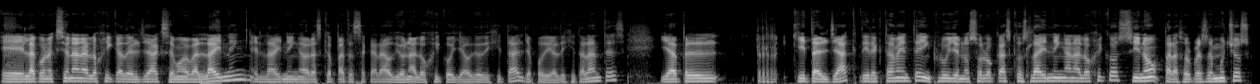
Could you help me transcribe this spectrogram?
Eh, la conexión analógica del jack se mueve al Lightning. El Lightning ahora es capaz de sacar audio analógico y audio digital. Ya podía el digital antes. Y Apple quita el jack directamente, incluye no solo cascos Lightning analógicos, sino, para sorpresa de muchos,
